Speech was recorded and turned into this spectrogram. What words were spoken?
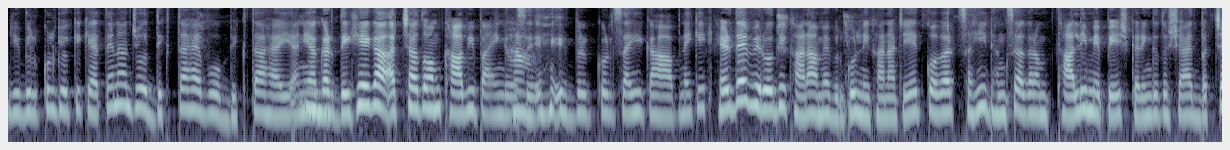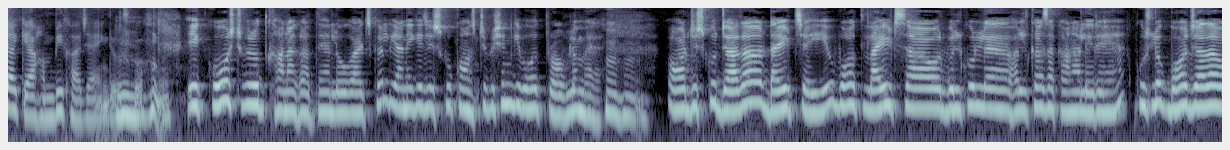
जी बिल्कुल क्योंकि कहते हैं ना जो दिखता है वो बिकता है यानी हम्म। अगर दिखेगा अच्छा तो हम खा भी पाएँगे हाँ। उसे। बिल्कुल सही कहा आपने कि हृदय विरोधी खाना हमें बिल्कुल नहीं खाना चाहिए। तो अगर सही ढंग से अगर हम थाली में पेश करेंगे तो शायद बच्चा क्या हम भी खा जाएँगे उसको। हम्म। एक कोष्ठ विरुद्ध खाना खाते हैं लोग आजकल यानी कि जिसको कॉन्स्टिपेशन की बहुत प्रॉब्लम है। हम्म, और जिसको ज़्यादा डाइट चाहिए वो बहुत लाइट सा और बिल्कुल हल्का सा खाना ले रहे हैं। कुछ लोग बहुत ज़्यादा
